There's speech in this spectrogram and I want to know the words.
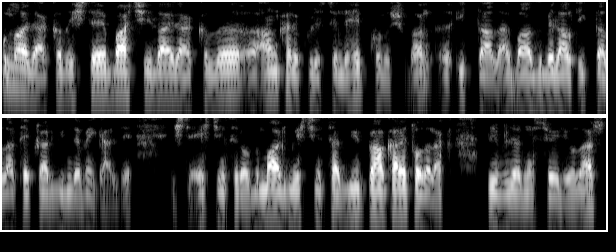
Bununla alakalı işte Bahçeli ile alakalı e, Ankara kulislerinde hep konuşulan e, iddialar, bazı belaltı iddialar tekrar gündeme geldi. İşte eşcinsel oldu. Malum eşcinsel büyük bir hakaret olarak birbirlerine söylüyorlar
